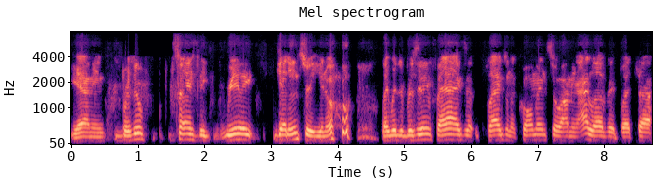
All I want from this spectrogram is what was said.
yeah, I mean, Brazil fans they really get into it. You know, like with the Brazilian flags flags on the comments. So I mean, I love it. But uh,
